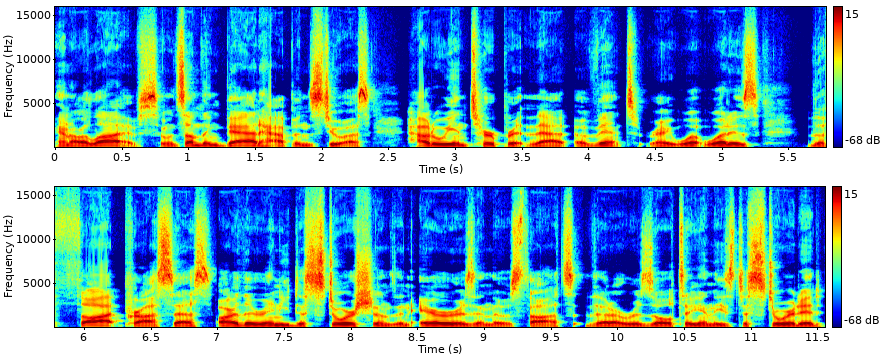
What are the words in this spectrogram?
in our lives. So when something bad happens to us, how do we interpret that event, right? What what is the thought process, are there any distortions and errors in those thoughts that are resulting in these distorted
